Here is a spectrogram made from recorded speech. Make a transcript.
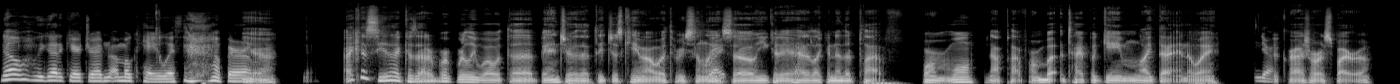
no, we got a character I'm, I'm okay with apparently. yeah. Yeah. I can see that because that would work really well with the banjo that they just came out with recently. Right. So you could have had like another platform, well, not platform, but a type of game like that in a way. Yeah. a Crash or a Spyro.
